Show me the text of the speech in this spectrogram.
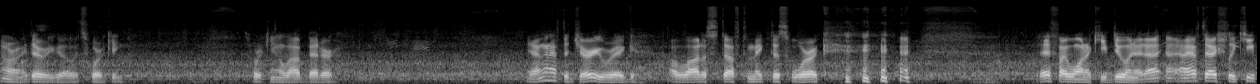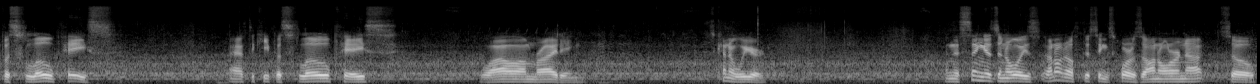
All right, there we go. It's working. It's working a lot better. Yeah, I'm gonna have to jerry rig a lot of stuff to make this work. if I want to keep doing it. I, I have to actually keep a slow pace. I have to keep a slow pace while I'm riding. It's kind of weird. And this thing isn't always, I don't know if this thing's horizontal or not. So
